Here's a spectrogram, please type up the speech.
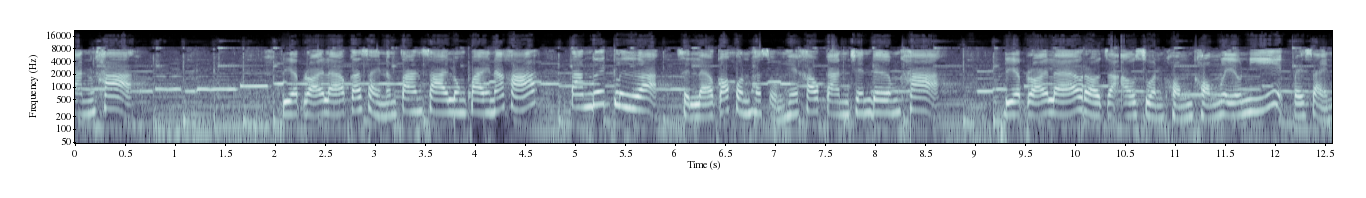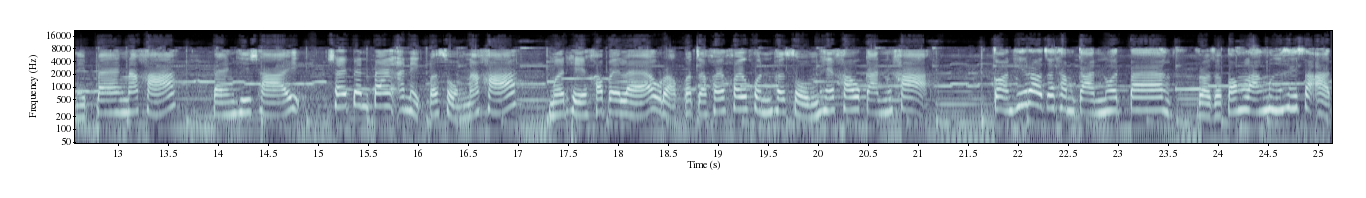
กันค่ะ เรียบร้อยแล้วก็ใส่น้ำตาลทรายลงไปนะคะ ตามด้วยเกลือ เสร็จแล้วก็คนผสมให้เข้ากันเช่นเดิมค่ะ เรียบร้อยแล้วเราจะเอาส่วนของของเหลวนี้ไปใส่ในแป้งนะคะ แป้งที่ใช้ใช้เป็นแป้งอเนกประสงค์นะคะ เมื่อเทเข้าไปแล้วเราก็จะค่อยๆ คนผสมให้เข้ากันค่ะก่อนที่เราจะทำการนวดแป้ง เราจะต้องล้างมือให้สะอาด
